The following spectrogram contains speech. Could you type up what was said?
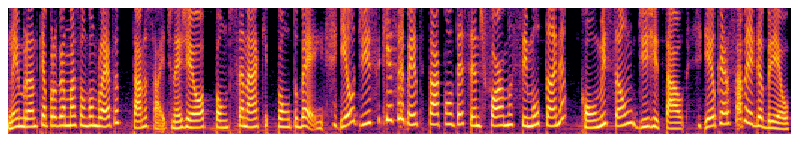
Lembrando que a programação completa está no site, né? go.senac.br. E eu disse que esse evento está acontecendo de forma simultânea com Missão Digital. E eu quero saber, Gabriel, o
